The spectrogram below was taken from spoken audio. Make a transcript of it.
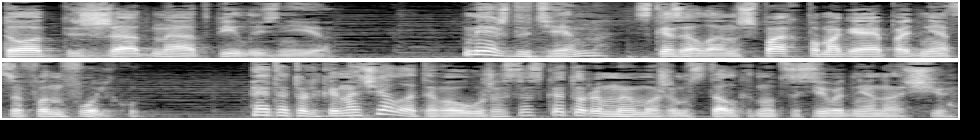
Тот жадно отпил из нее. «Между тем», — сказал Аншпах, помогая подняться фон Фольку, «это только начало того ужаса, с которым мы можем столкнуться сегодня ночью».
